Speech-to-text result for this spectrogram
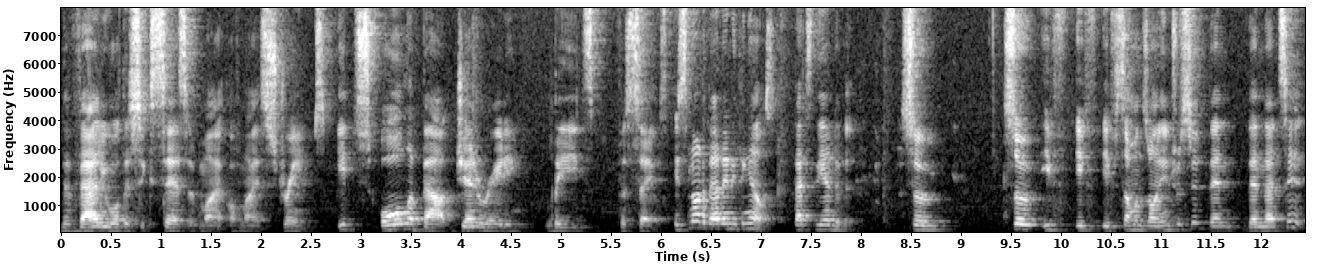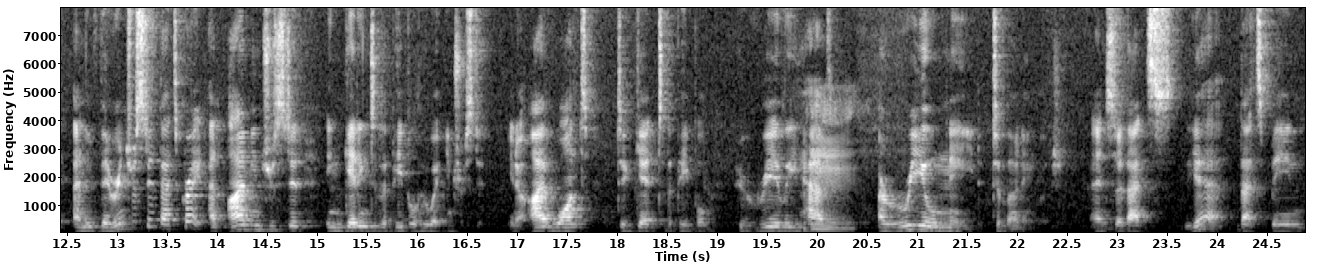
the value or the success of my of my streams. It's all about generating leads for sales. It's not about anything else. That's the end of it. So so if, if, if someone's not interested, then then that's it. And if they're interested, that's great. And I'm interested in getting to the people who are interested. You know, I want to get to the people who really have hmm. a real need to learn English. And so that's yeah, that's been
